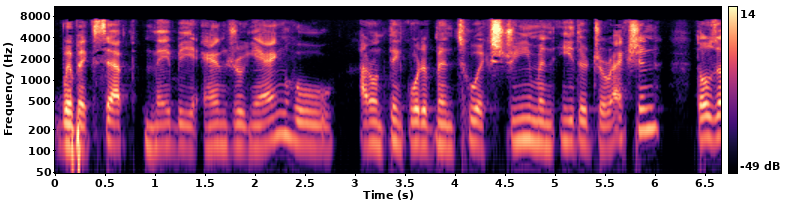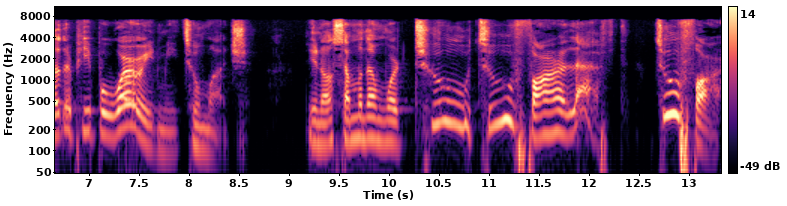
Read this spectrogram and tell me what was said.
with except maybe Andrew Yang, who I don't think would have been too extreme in either direction. Those other people worried me too much. You know, some of them were too too far left, too far.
